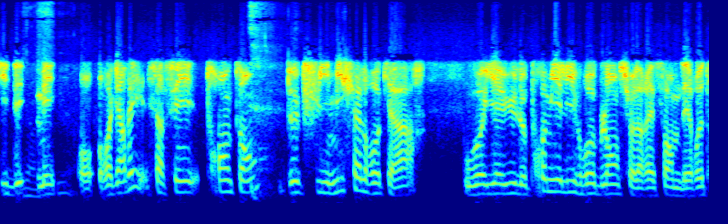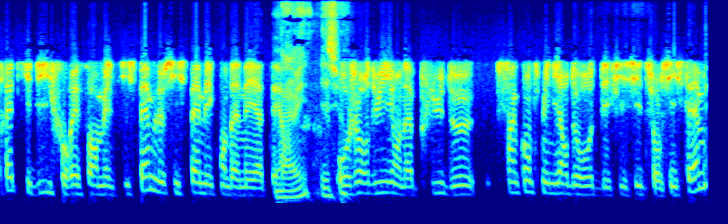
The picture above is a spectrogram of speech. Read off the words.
qui dé... mais oh, regardez, ça fait 30 ans depuis Michel Rocard où il y a eu le premier livre blanc sur la réforme des retraites qui dit il faut réformer le système, le système est condamné à terre. Bah oui. Aujourd'hui, on a plus de 50 milliards d'euros de déficit sur le système.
